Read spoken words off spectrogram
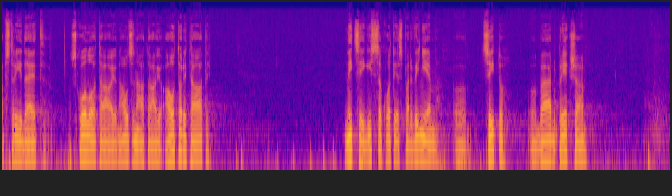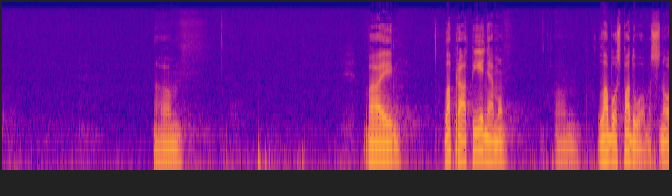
apstrīdēt skolotāju un audzinātāju autoritāti, nicīgi izsakoties par viņiem citu bērnu priekšā. Um, vai labprāt pieņemu um, labos padomus no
